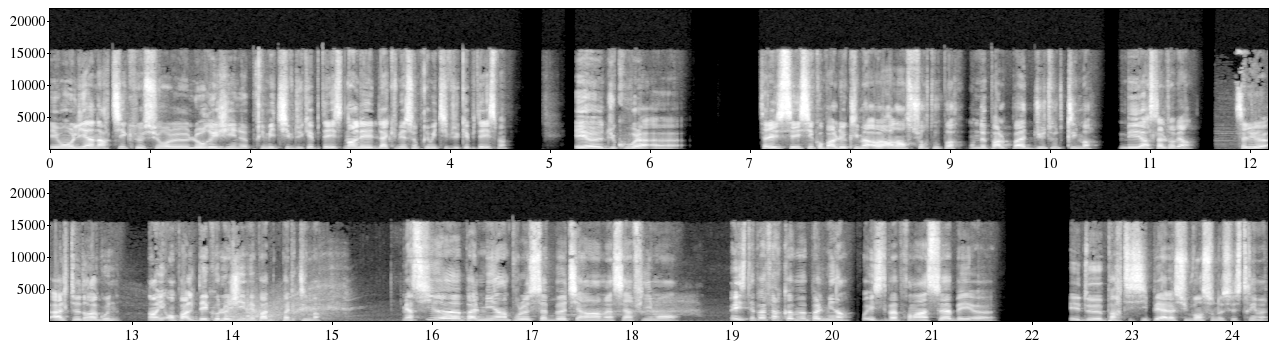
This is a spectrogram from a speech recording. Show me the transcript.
Et on lit un article sur l'origine primitive du capitalisme. Non, l'accumulation primitive du capitalisme. Et euh, du coup, voilà. c'est ici qu'on parle de climat. Alors non, surtout pas. On ne parle pas du tout de climat. Mais installe-toi bien. Salut Alt Dragoon. Non, on parle d'écologie, mais pas, de climat. Merci Palmien pour le sub tier 1. Merci infiniment. N'hésitez pas à faire comme Paul Minin. N'hésitez pas à prendre un sub et, euh, de participer à la subvention de ce stream.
